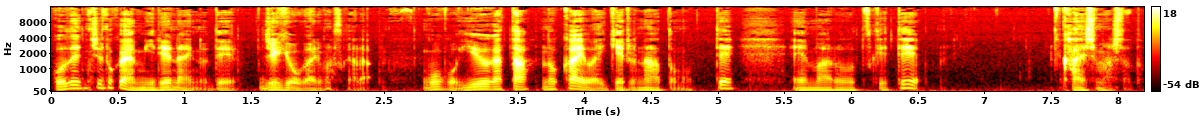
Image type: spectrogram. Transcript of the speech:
午前中の回は見れないので、授業がありますから、午後、夕方の回はいけるなと思って、えー、丸をつけて、返しましたと。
